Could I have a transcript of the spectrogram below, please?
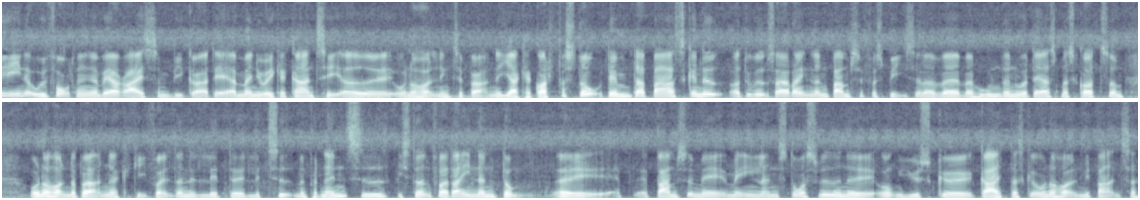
det er en af udfordringerne ved at rejse, som vi gør, det er, at man jo ikke er garanteret øh, underholdning til børnene. Jeg kan godt forstå dem, der bare skal ned, og du ved, så er der en eller anden bamse for spis, eller hvad, hvad hulen der nu er deres maskot, som underholdende børnene og kan give forældrene lidt, lidt, øh, lidt tid. Men på den anden side, i stedet for, at der er en eller anden dum øh, bamse med, med en eller anden storsvidende ung jysk øh, guide, der skal underholde mit barn, så,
